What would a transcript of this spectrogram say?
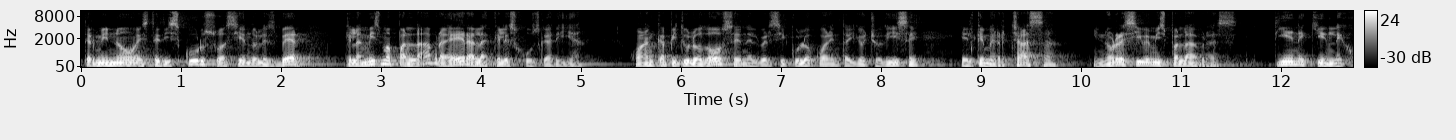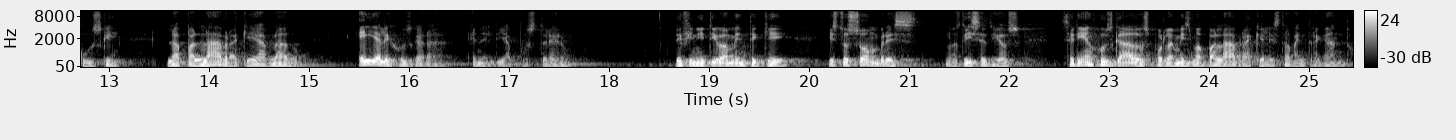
terminó este discurso haciéndoles ver que la misma palabra era la que les juzgaría. Juan capítulo 12, en el versículo 48 dice, El que me rechaza y no recibe mis palabras, tiene quien le juzgue. La palabra que he hablado, ella le juzgará en el día postrero. Definitivamente que estos hombres, nos dice Dios, serían juzgados por la misma palabra que Él estaba entregando.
